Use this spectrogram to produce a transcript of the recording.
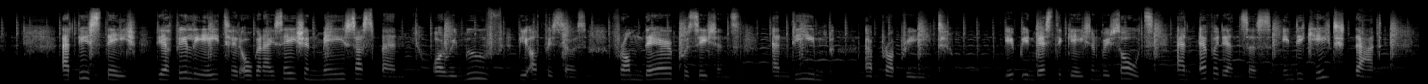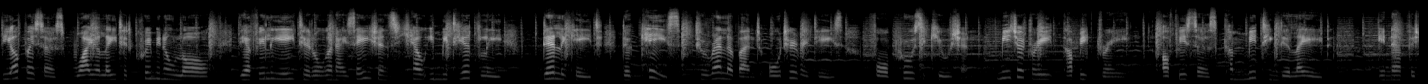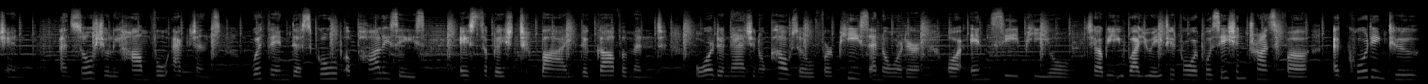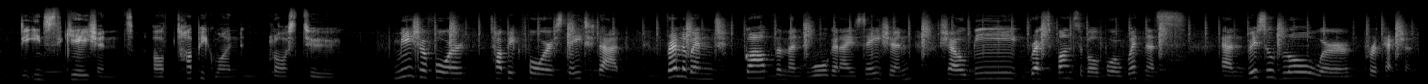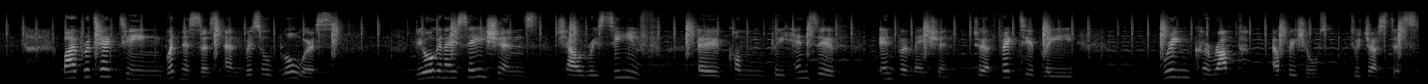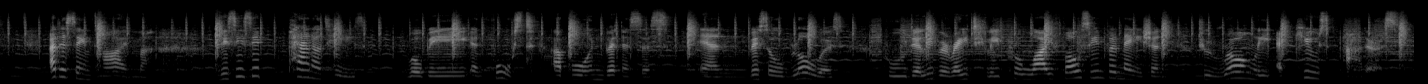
At this stage, the affiliated organization may suspend or remove the officers from their positions and deem appropriate. If investigation results and evidences indicate that the officers violated criminal law, the affiliated organizations shall immediately delegate the case to relevant authorities for prosecution. Measure 3, Topic 3 Officers committing delayed, inefficient, and socially harmful actions within the scope of policies established by the government or the National Council for Peace and Order or NCPO shall be evaluated for a position transfer according to the instigations of Topic 1, Clause 2. Measure 4, Topic 4 states that relevant government organization shall be responsible for witness and whistleblower protection. By protecting witnesses and whistleblowers, the organizations shall receive a comprehensive information to effectively bring corrupt officials to justice. At the same time, decisive penalties will be enforced upon witnesses and whistleblowers who deliberately provide false information to wrongly accuse others.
